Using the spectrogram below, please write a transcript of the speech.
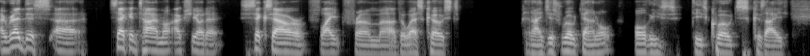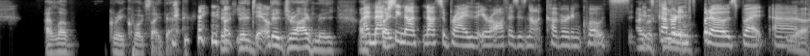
I read this uh, second time actually on a six-hour flight from uh, the West Coast, and I just wrote down all, all these these quotes because I I love great quotes like that. I know they, you they, do. They drive me. I, am actually not not surprised that your office is not covered in quotes. It's covered few. in photos, but uh, yeah.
